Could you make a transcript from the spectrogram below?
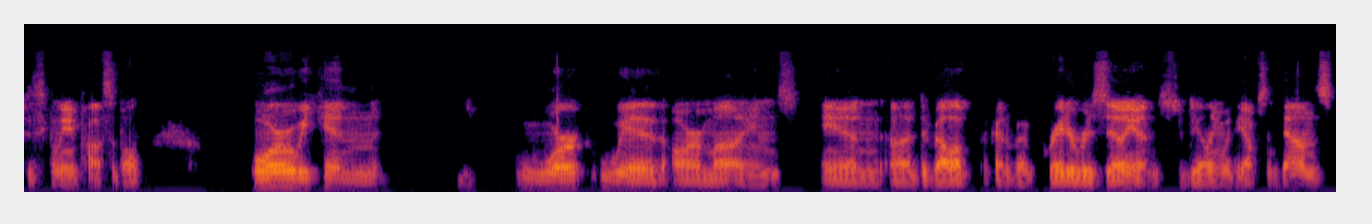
physically impossible, or we can work with our minds and uh, develop a kind of a greater resilience to dealing with the ups and downs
